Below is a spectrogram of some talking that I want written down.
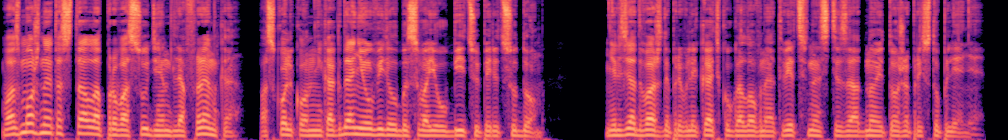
Возможно, это стало правосудием для Фрэнка, поскольку он никогда не увидел бы свою убийцу перед судом. Нельзя дважды привлекать к уголовной ответственности за одно и то же преступление.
